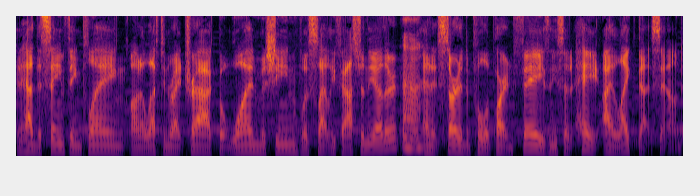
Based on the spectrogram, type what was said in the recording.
and had the same thing playing on a left and right track, but one machine was slightly faster than the other, and it started to pull apart in phase. And he said, "Hey, I like that sound."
